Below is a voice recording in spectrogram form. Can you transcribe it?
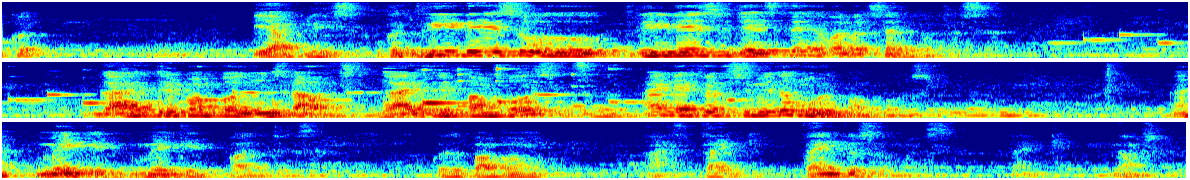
ఒక యా ప్లీజ్. ఒక త్రీ డేస్ త్రీ డేస్ చేస్తే వాళ్ళకి సరిపోతుంది సార్. గాయత్రి పంప్ హౌస్ నుంచి రావాలి sir. Gayatri pump house and FFC మీద మూడు pump house make it make it positive sir. కొద్దిగా పాపం thank you thank you so much thank you నమస్కారం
